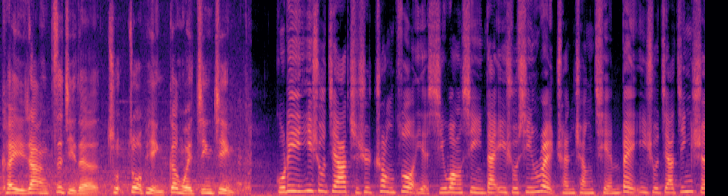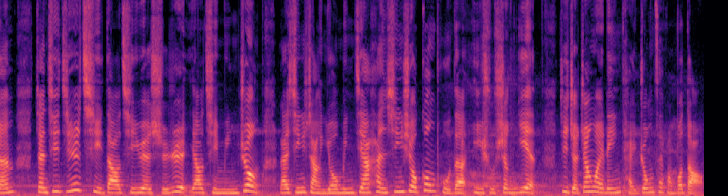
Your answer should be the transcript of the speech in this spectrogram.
可以让自己的作作品更为精进。鼓励艺术家持续创作，也希望新一代艺术新锐传承前辈艺术家精神。展期即日起到七月十日，邀请民众来欣赏由名家和新秀共谱的艺术盛宴。记者张伟林台中采访报道。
